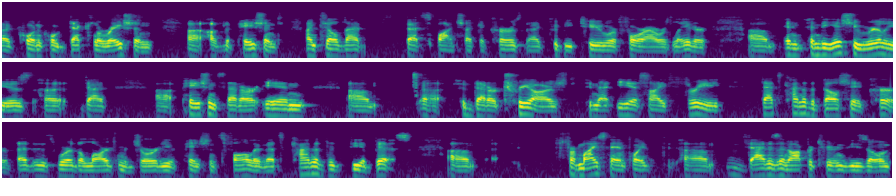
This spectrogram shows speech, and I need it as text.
uh, quote unquote declaration uh, of the patient until that that spot check occurs that could be two or four hours later. Um, and, and the issue really is uh, that patients that are in um, that are triaged in that ESI three, that's kind of the bell-shaped curve. That is where the large majority of patients fall in. That's kind of the, the abyss. Um, from my standpoint, um, that is an opportunity zone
